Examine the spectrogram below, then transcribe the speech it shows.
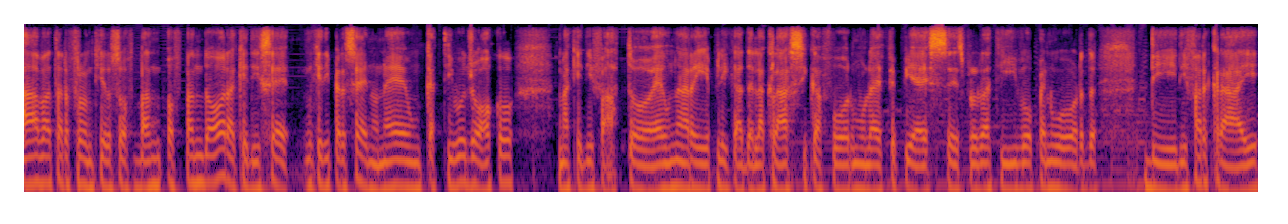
Avatar Frontiers of, Ban- of Pandora che di, sé, che di, per sé non è un cattivo gioco ma che di fatto è una replica della classica formula FPS esplorativo open world di, di Far Cry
